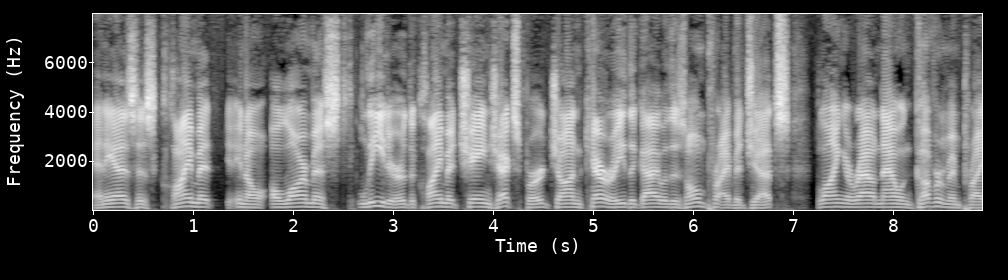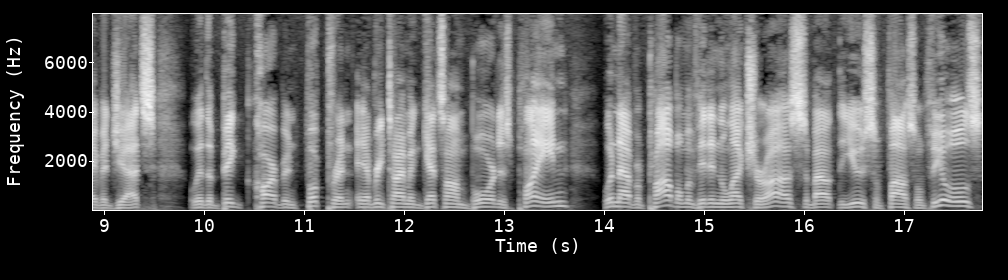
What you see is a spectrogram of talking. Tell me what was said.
And he has his climate, you know, alarmist leader, the climate change expert, John Kerry, the guy with his own private jets, flying around now in government private jets, with a big carbon footprint every time it gets on board his plane. Wouldn't have a problem if he didn't lecture us about the use of fossil fuels.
